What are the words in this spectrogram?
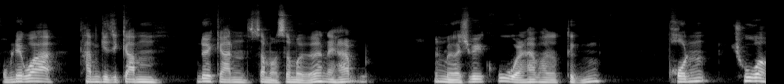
ผมเรียกว่าทำกิจกรรมด้วยกันสม่ำเสมอนะครับ มันเหมือนชีวิตคู่นะครับพอถึงพ้นช่วง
